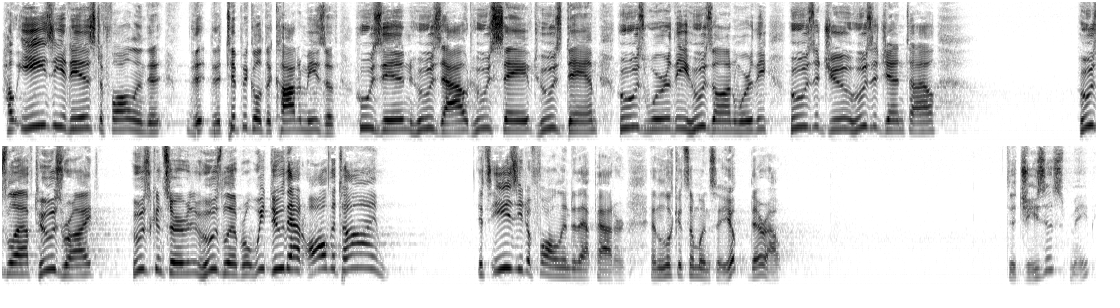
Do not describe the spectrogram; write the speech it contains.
how easy it is to fall into the, the, the, typical dichotomies of who's in, who's out, who's saved, who's damned, who's worthy, who's unworthy, who's a Jew, who's a Gentile, who's left, who's right, who's conservative, who's liberal. We do that all the time. It's easy to fall into that pattern and look at someone and say, yep, they're out. Did Jesus? Maybe.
